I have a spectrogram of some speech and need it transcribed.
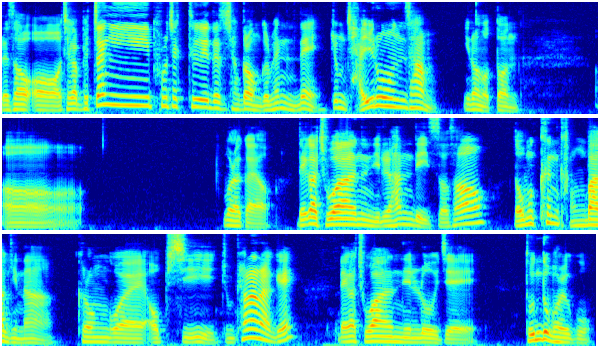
그래서 어, 제가 배짱이 프로젝트에 대해서 잠깐 언급을 했는데 좀 자유로운 삶 이런 어떤 어 뭐랄까요 내가 좋아하는 일을 하는 데 있어서 너무 큰 강박이나 그런 거에 없이 좀 편안하게 내가 좋아하는 일로 이제 돈도 벌고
